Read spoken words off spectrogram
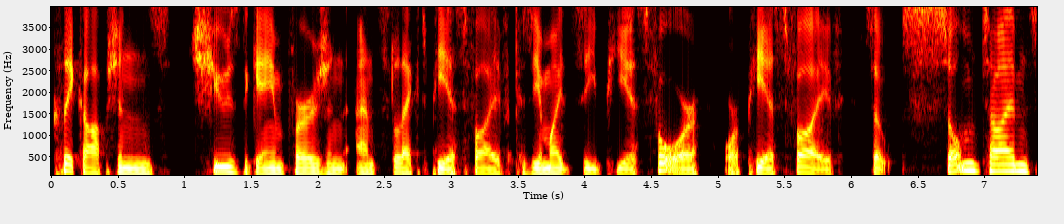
click options, choose the game version, and select PS5 because you might see PS4 or PS5. So sometimes,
